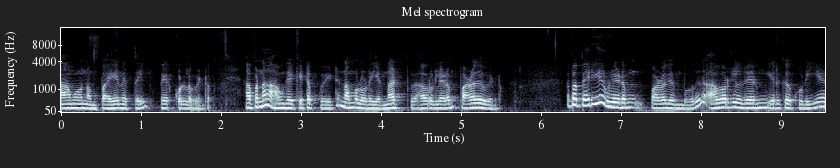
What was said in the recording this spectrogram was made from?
நாமும் நம் பயணத்தை மேற்கொள்ள வேண்டும். அப்படின்னா அவங்க கிட்ட போயிட்டு நம்மளுடைய நட்பு அவர்களிடம் பழக வேண்டும். அப்போ பெரியவர்களிடம் பழகும்போது அவர்களிடம் இருக்கக்கூடிய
